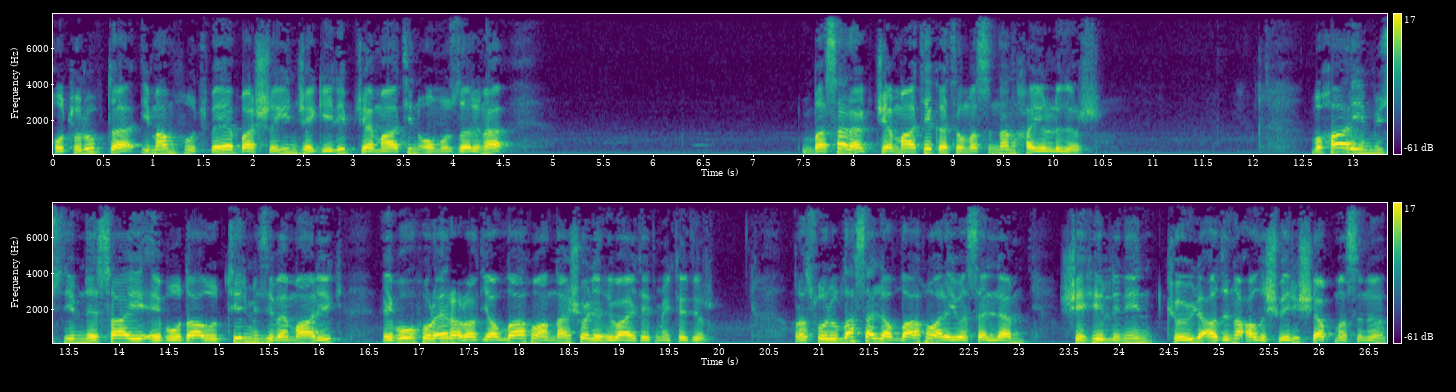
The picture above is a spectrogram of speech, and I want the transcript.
oturup da imam hutbeye başlayınca gelip cemaatin omuzlarına basarak cemaate katılmasından hayırlıdır. Buhari, Müslim, Nesai, Ebu Davud, Tirmizi ve Malik Ebu Hureyre radıyallahu andan şöyle rivayet etmektedir. Resulullah sallallahu aleyhi ve sellem şehirlinin köylü adına alışveriş yapmasını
